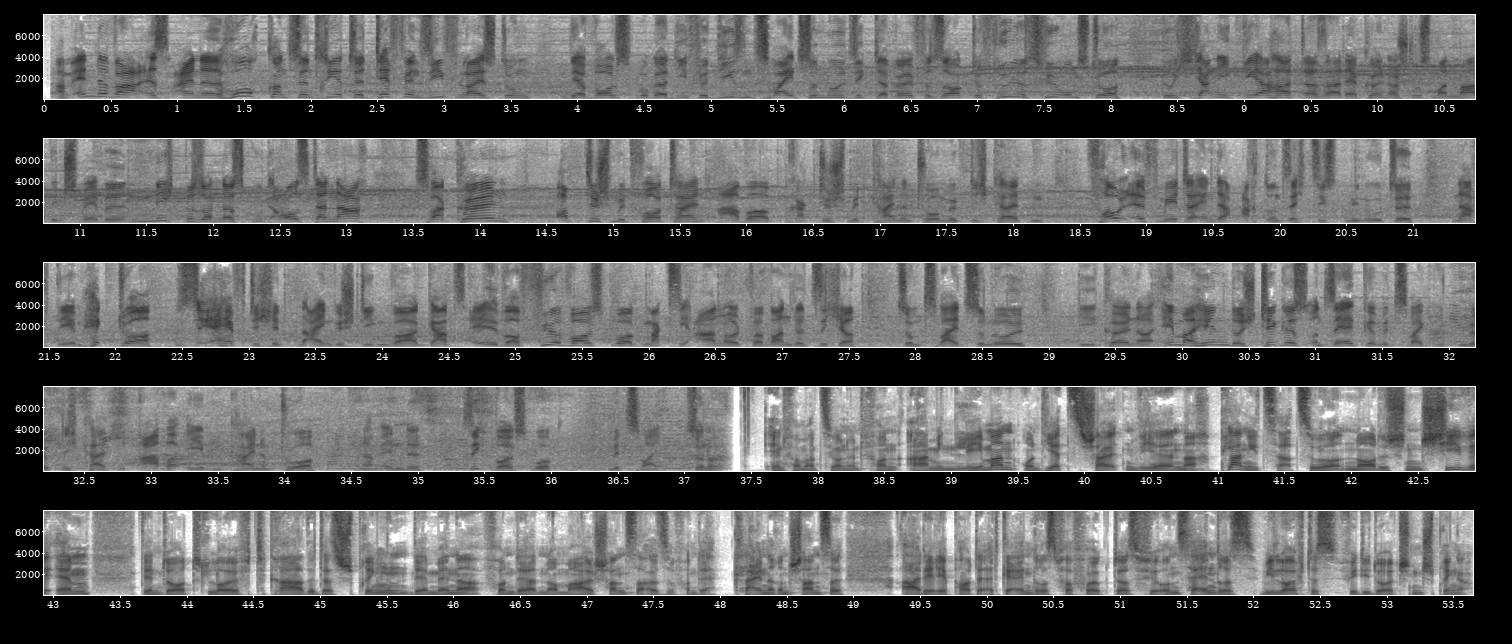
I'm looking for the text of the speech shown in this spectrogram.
Am Ende war es eine hochkonzentrierte Defensivleistung der Wolfsburger, die für diesen 2 zu 0 Sieg der Wölfe sorgte. Frühes Führungstor durch Yannick Gerhardt. Da sah der Kölner Schlussmann Marvin Schwäbe nicht besonders gut aus. Danach zwar Köln optisch mit Vorteilen, aber praktisch mit keinen Tormöglichkeiten. Foul-Elfmeter in der 68. Minute. Nachdem Hector sehr heftig hinten eingestiegen war, gab es Elver für Wolfsburg. Maxi Arnold verwandelt sicher zum 2 zu 0. Die Kölner immerhin durch Tigges und Selke mit zwei guten Möglichkeiten, aber eben keinem Tor. Und am Ende siegt Wolfsburg mit 2 zu 0. Informationen von Armin Lehmann. Und jetzt schalten wir nach Planica zur nordischen Ski-WM, denn dort läuft gerade das Springen der Männer von der Normalschanze, also von der kleineren Schanze. AD-Reporter Edgar Endres verfolgt das für uns. Herr Endres, wie läuft es für die deutschen Springer?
